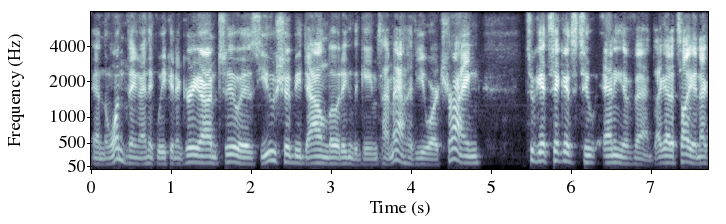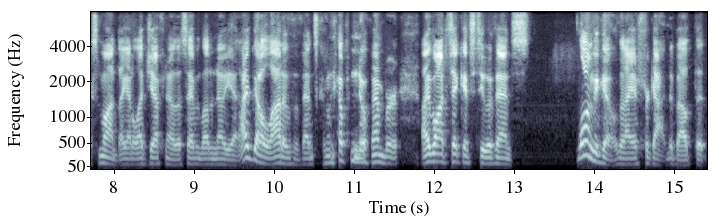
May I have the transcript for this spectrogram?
And the one thing I think we can agree on too is you should be downloading the Gametime app if you are trying to get tickets to any event. I got to tell you, next month, I got to let Jeff know this. I haven't let him know yet. I've got a lot of events coming up in November. I bought tickets to events long ago that I had forgotten about that.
